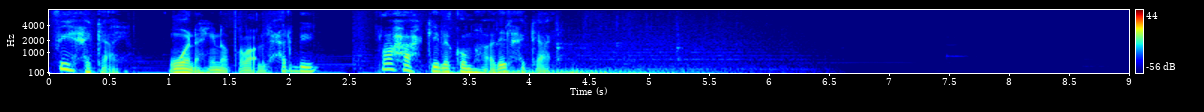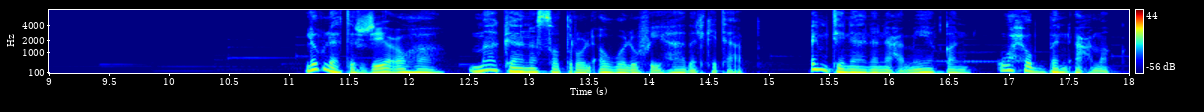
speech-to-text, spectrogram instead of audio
في حكاية وأنا هنا طلال الحربي راح أحكي لكم هذه الحكاية. لولا تشجيعها ما كان السطر الأول في هذا الكتاب امتنانا عميقا وحبا أعمق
